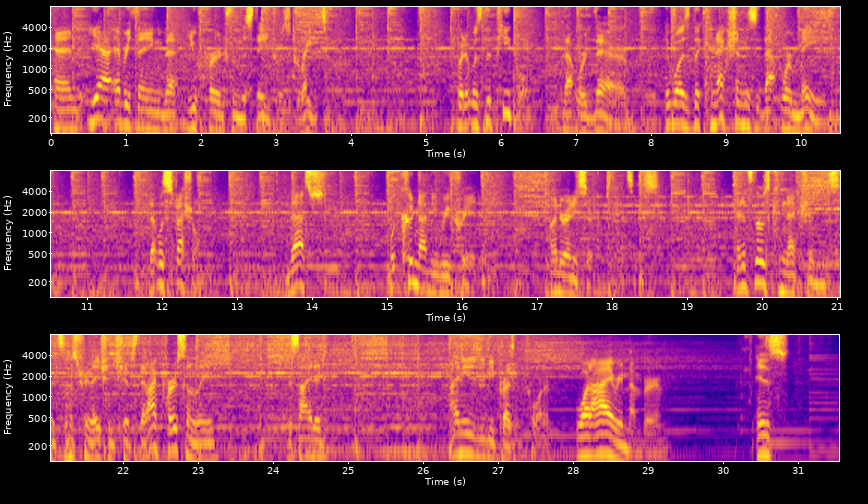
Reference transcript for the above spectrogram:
And yeah, everything that you heard from the stage was great. But it was the people that were there. It was the connections that were made that was special. That's what could not be recreated under any circumstances. And it's those connections, it's those relationships that I personally decided I needed to be present for. What I remember is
